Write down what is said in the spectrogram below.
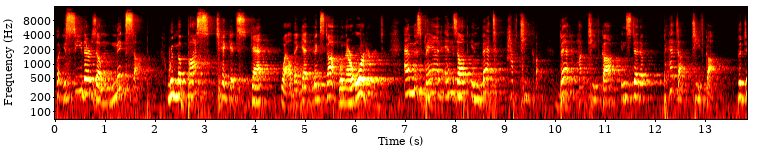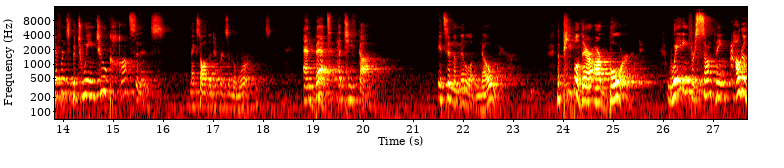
But you see, there's a mix up when the bus tickets get, well, they get mixed up when they're ordered. And this band ends up in Bet Haftika, Bet Hatifka instead of Peta Tifka. The difference between two consonants makes all the difference in the world. And Bet Hatifka, it's in the middle of nowhere. The people there are bored, waiting for something out of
